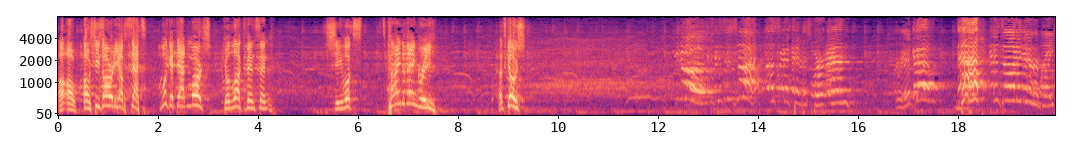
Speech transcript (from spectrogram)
Uh oh. Oh, she's already upset. Look at that march. Good luck, Vincent. She looks kind of angry. Let's go. That dinner plate.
